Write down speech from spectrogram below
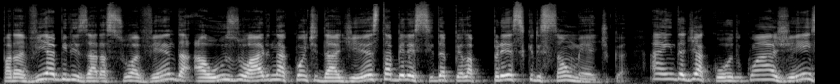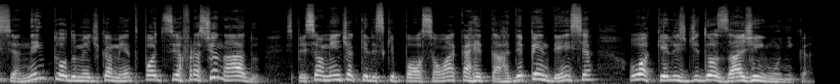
para viabilizar a sua venda ao usuário na quantidade estabelecida pela prescrição médica. Ainda de acordo com a agência, nem todo medicamento pode ser fracionado, especialmente aqueles que possam acarretar dependência ou aqueles de dosagem única.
